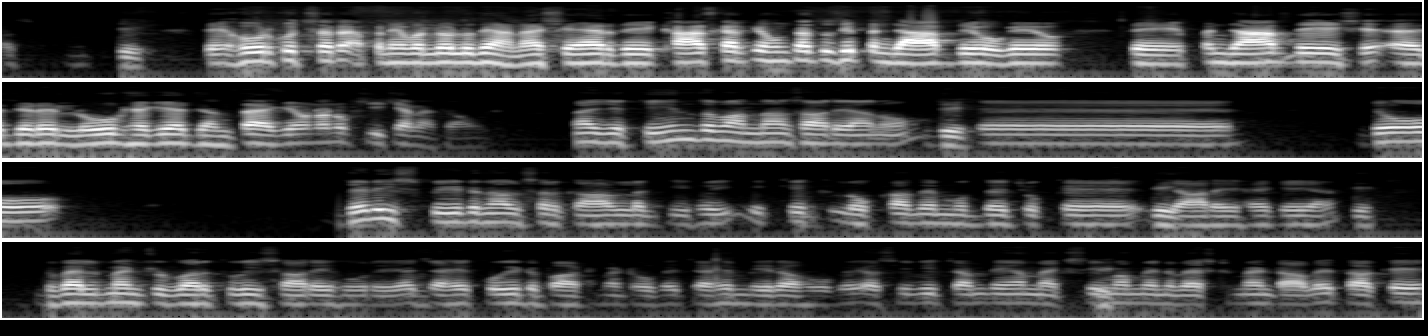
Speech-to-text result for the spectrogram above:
ਬਸ। ਤੇ ਹੋਰ ਕੁਝ ਸਰ ਆਪਣੇ ਵੱਲੋਂ ਲੁਧਿਆਣਾ ਸ਼ਹਿਰ ਦੇ ਖਾਸ ਕਰਕੇ ਹੁਣ ਤਾਂ ਤੁਸੀਂ ਪੰਜਾਬ ਦੇ ਹੋ ਗਏ ਹੋ ਤੇ ਪੰਜਾਬ ਦੇ ਜਿਹੜੇ ਲੋਕ ਹੈਗੇ ਆ ਜਨਤਾ ਹੈਗੇ ਉਹਨਾਂ ਨੂੰ ਕੀ ਕਹਿਣਾ ਚਾਹੋਗੇ ਮੈਂ ਯਕੀਨ ਦਿਵਾਨਾ ਸਾਰਿਆਂ ਨੂੰ ਜੀ। ਕਿ ਜੋ ਜਿਹੜੀ ਸਪੀਡ ਨਾਲ ਸਰਕਾਰ ਲੱਗੀ ਹੋਈ ਇੱਕ ਇੱਕ ਲੋਕਾਂ ਦੇ ਮੁੱਦੇ ਚੁੱਕੇ ਜੀ। ਜਾ ਰਹੇ ਹੈਗੇ ਆ ਜੀ। ਡਿਵੈਲਪਮੈਂਟਲ ਵਰਕ ਵੀ ਸਾਰੇ ਹੋ ਰਹੇ ਆ ਚਾਹੇ ਕੋਈ ਡਿਪਾਰਟਮੈਂਟ ਹੋਵੇ ਚਾਹੇ ਮੇਰਾ ਹੋਵੇ ਅਸੀਂ ਵੀ ਚਾਹੁੰਦੇ ਹਾਂ ਮੈਕਸਿਮਮ ਇਨਵੈਸਟਮੈਂਟ ਆਵੇ ਤਾਂ ਕਿ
